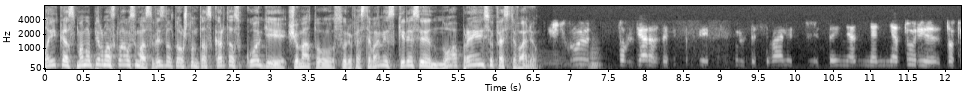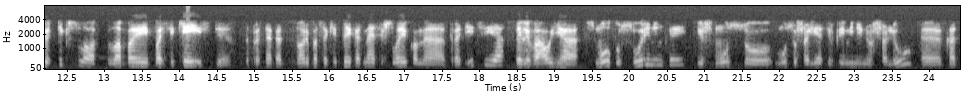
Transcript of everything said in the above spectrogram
laikas. Mano pirmas klausimas, vis dėlto aštuntas kartas, kuogi šiuo metu sūrių festivalis skiriasi nuo praėjusių festivalių? Iš tikrųjų, toks geras dalykas, kaip sūrių festivalis, jisai ne, ne, neturi tokio tikslo labai pasikeisti. Prasme, kad noriu pasakyti tai, kad mes išlaikome tradiciją, dalyvauja smulkus sūrininkai iš mūsų, mūsų šalies ir kaimininių šalių, e, kad,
